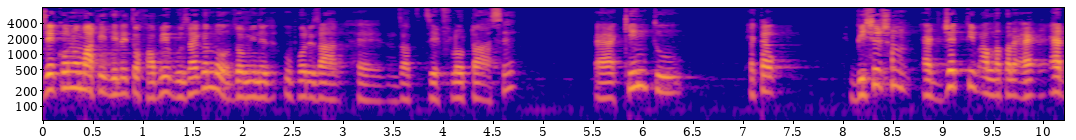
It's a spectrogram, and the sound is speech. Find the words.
যে কোনো মাটি দিলে তো হবে, বোঝা গেল জমিনের উপরে যে ফ্লোরটা আছে। কিন্তু একটা বিশেষণ অ্যাডজেক্টিভ আল্লাহ তালা অ্যাড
